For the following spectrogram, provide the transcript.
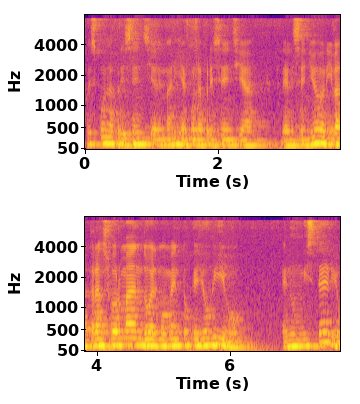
pues con la presencia de María, con la presencia del Señor, y va transformando el momento que yo vivo en un misterio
